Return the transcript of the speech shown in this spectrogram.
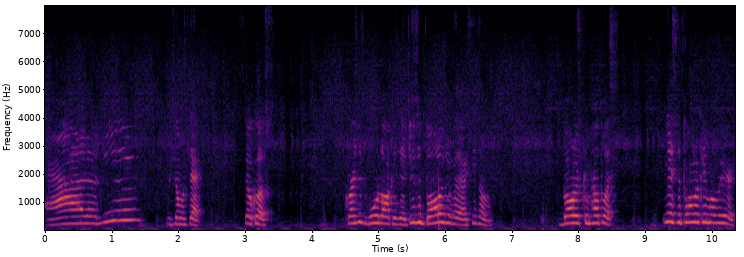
out of here. Dude's almost dead. So close. Crisis Warlock is there. There's a baller over there. I see them. Ballers, come help us. Yes, the baller came over here.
